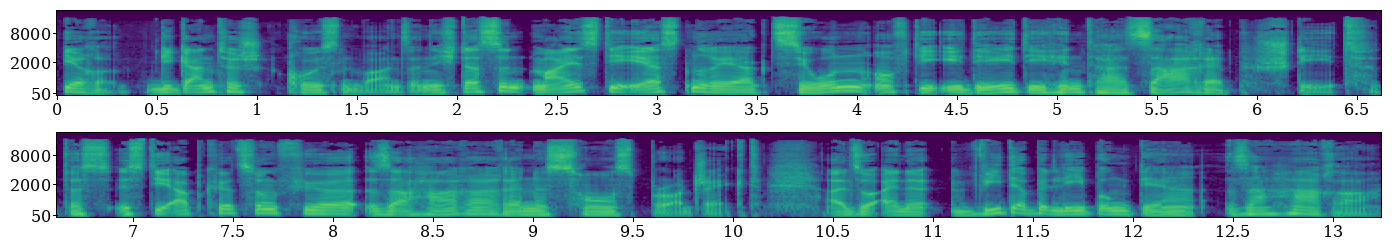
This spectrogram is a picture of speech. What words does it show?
Irre, gigantisch, größenwahnsinnig. Das sind meist die ersten Reaktionen auf die Idee, die hinter Sareb steht. Das ist die Abkürzung für Sahara Renaissance Project, also eine Wiederbelebung der Sahara.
